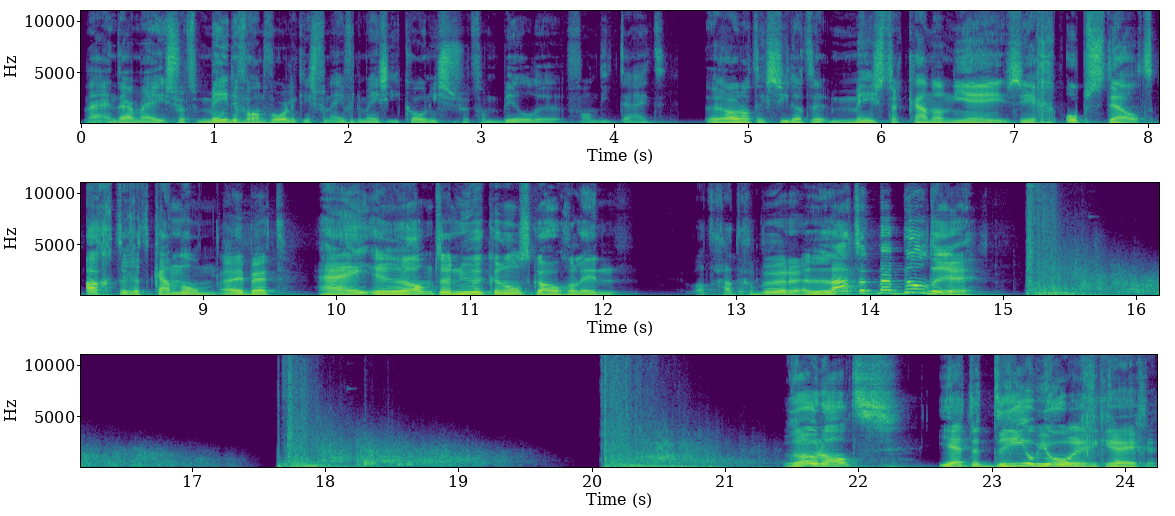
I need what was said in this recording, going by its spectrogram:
nou, en daarmee een soort mede verantwoordelijk is van een van de meest iconische soort van beelden van die tijd. Ronald, ik zie dat de meester kanonier zich opstelt achter het kanon. Hey Bert, Hij ramt er nu een kanonskogel in. wat gaat er gebeuren? Laat het maar bulderen. Ronald, je hebt er drie om je oren gekregen.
